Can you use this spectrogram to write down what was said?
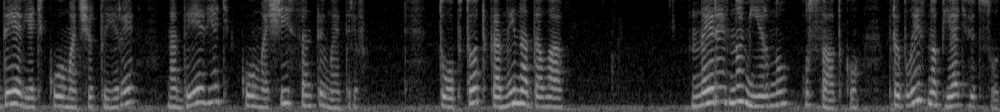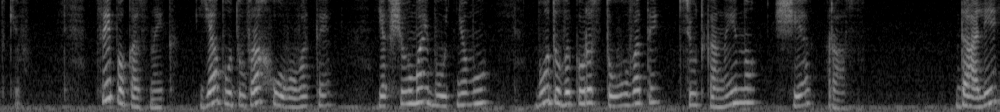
9,4 на 9,6 см. Тобто тканина дала нерівномірну усадку приблизно 5%. Цей показник я буду враховувати, якщо в майбутньому буду використовувати цю тканину ще раз. Далі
